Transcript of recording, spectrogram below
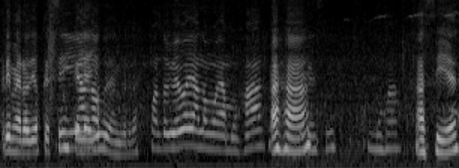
Primero Dios que sí, Sí, que le no. ayuden, ¿verdad? Cuando llueva ya no me voy a mojar. Ajá, sí, mojar. así es.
